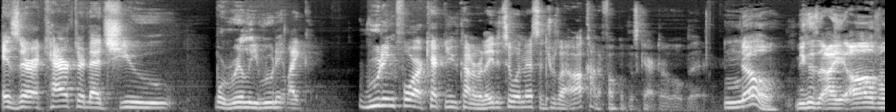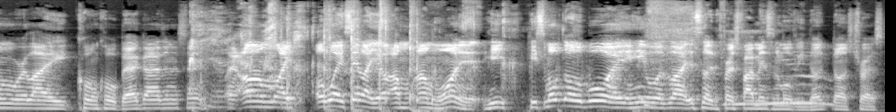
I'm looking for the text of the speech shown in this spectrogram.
is there a character that you were really rooting, like rooting for, a character you kind of related to in this, and she was like, oh, I kind of fuck with this character a little bit. No, because I all of them were like quote unquote bad guys in a sense. Like um, like oh wait, say like yo, I'm I'm wanted. He he smoked the old boy and he was like, it's like the first five minutes of the movie. Don't don't stress.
